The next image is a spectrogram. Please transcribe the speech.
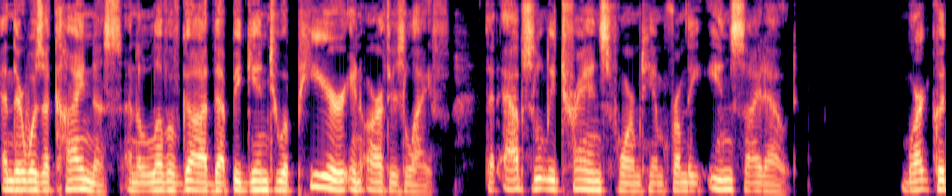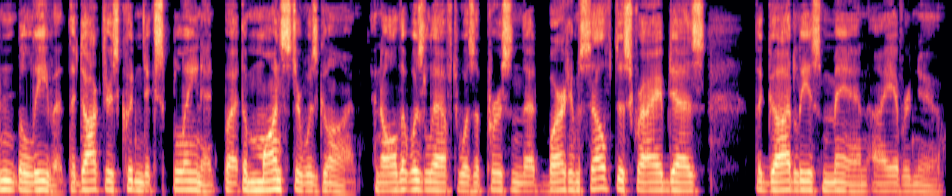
And there was a kindness and a love of God that began to appear in Arthur's life that absolutely transformed him from the inside out. Bart couldn't believe it. The doctors couldn't explain it, but the monster was gone, and all that was left was a person that Bart himself described as the godliest man I ever knew.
